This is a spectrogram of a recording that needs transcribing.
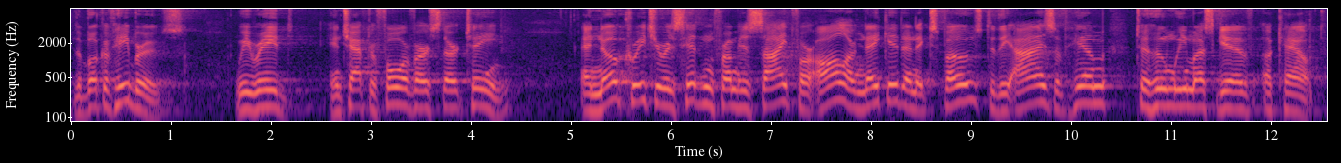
the book of Hebrews, we read in chapter 4, verse 13 And no creature is hidden from his sight, for all are naked and exposed to the eyes of him to whom we must give account.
